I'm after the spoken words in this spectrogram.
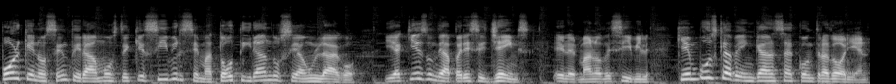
porque nos enteramos de que Sybil se mató tirándose a un lago, y aquí es donde aparece James, el hermano de Sybil, quien busca venganza contra Dorian,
